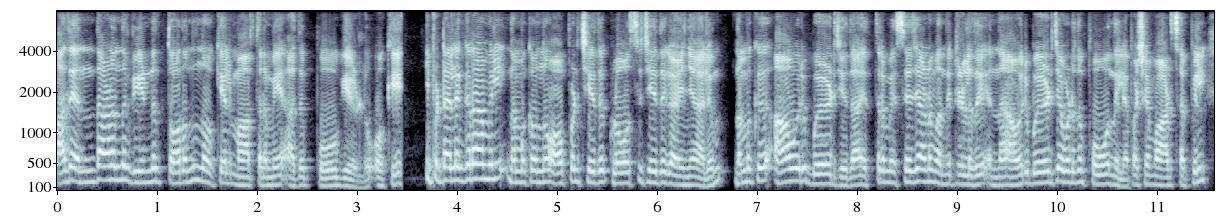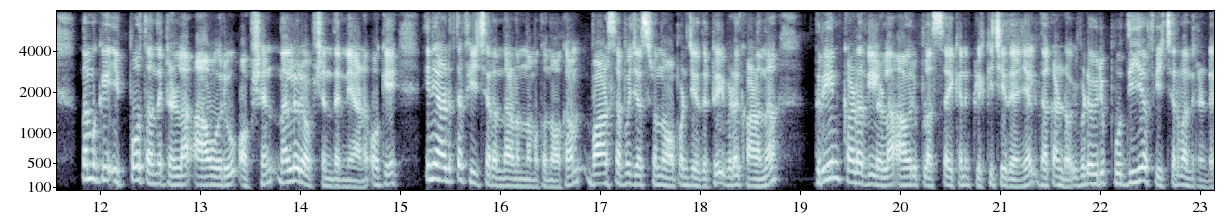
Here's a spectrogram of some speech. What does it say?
അത് എന്താണെന്ന് വീണ്ടും തുറന്നു നോക്കിയാൽ മാത്രമേ അത് പോവുകയുള്ളൂ. ഓക്കെ ഇപ്പൊ ടെലഗ്രാമിൽ നമുക്കൊന്ന് ഓപ്പൺ ചെയ്ത് ക്ലോസ് ചെയ്ത് കഴിഞ്ഞാലും നമുക്ക് ആ ഒരു ബേഡ് ചെയ്ത് എത്ര മെസ്സേജാണ് വന്നിട്ടുള്ളത് എന്ന ആ ഒരു ബേഡ്ജ് അവിടെ നിന്ന് പോകുന്നില്ല. പക്ഷേ വാട്സപ്പിൽ നമുക്ക് ഇപ്പോൾ തന്നിട്ടുള്ള ആ ഒരു ഓപ്ഷൻ നല്ലൊരു ഓപ്ഷൻ തന്നെയാണ്. ഓക്കെ ഇനി അടുത്ത ഫീച്ചർ എന്താണെന്ന് നമുക്ക് നോക്കാം. വാട്സപ്പ് ജസ്റ്റ് ഒന്ന് ഓപ്പൺ ചെയ്തിട്ട് ഇവിടെ കാണുന്ന ഗ്രീൻ കളറിലുള്ള ആ ഒരു പ്ലസ് ഐക്കൺ ക്ലിക്ക് ചെയ്ത് കഴിഞ്ഞാൽ ഇതാ കണ്ടോ ഇവിടെ ഒരു പുതിയ ഫീച്ചർ വന്നിട്ടുണ്ട്.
